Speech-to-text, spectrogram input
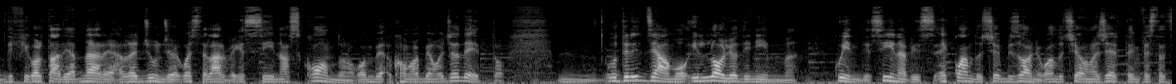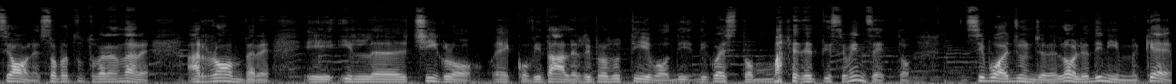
difficoltà di andare a raggiungere queste larve che si nascondono, come abbiamo già detto, mm, utilizziamo l'olio di Nim quindi Sinapis è quando c'è bisogno, quando c'è una certa infestazione, soprattutto per andare a rompere il ciclo ecco, vitale, riproduttivo di, di questo maledettissimo insetto, si può aggiungere l'olio di Nim che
